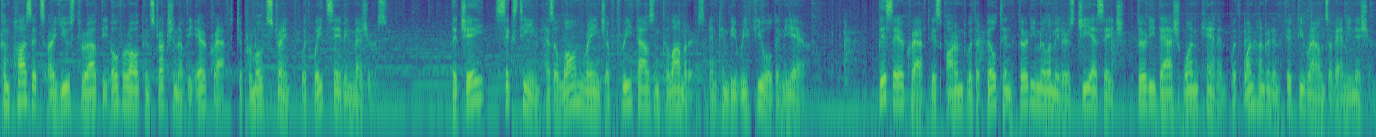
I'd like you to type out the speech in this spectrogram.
Composites are used throughout the overall construction of the aircraft to promote strength with weight-saving measures. The J-16 has a long range of 3,000 kilometers and can be refueled in the air. This aircraft is armed with a built-in 30mm GSH 30-1 cannon with 150 rounds of ammunition.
